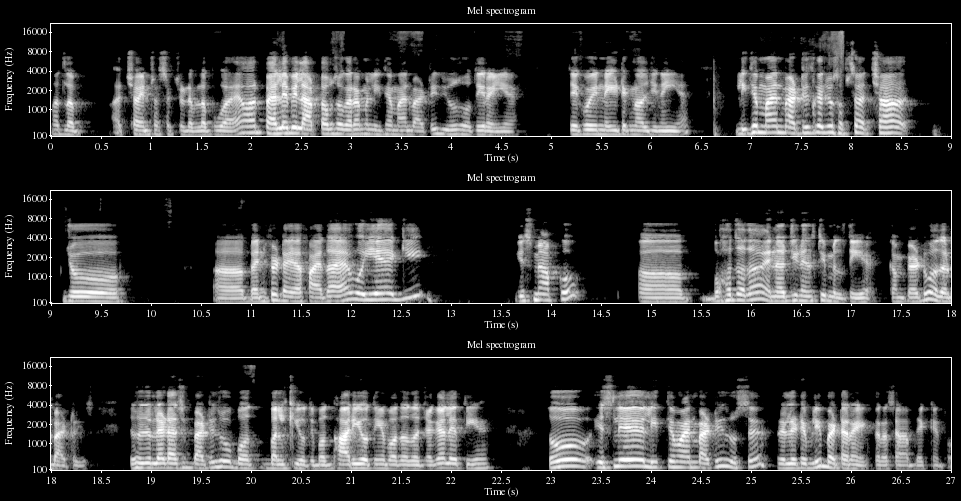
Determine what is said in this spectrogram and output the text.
मतलब अच्छा इंफ्रास्ट्रक्चर डेवलप हुआ है, और पहले भी लैपटॉप्स वगैरह में लिथियम आयन बैटरीज यूज़ होती रही हैं। तो कोई नई टेक्नोलॉजी नहीं है। लिथियम आयन बैटरीज का जो सबसे अच्छा जो बेनिफिट है या फ़ायदा है, वो ये है कि इसमें आपको बहुत ज़्यादा एनर्जी डेंसिटी मिलती है कंपेयर टू अदर बैटरीज जैसे जो लेड एसिड बैटरीज वो बहुत बल्कि होती है, बहुत भारी होती है, बहुत ज़्यादा जगह लेती है। तो इसलिए लिथियम आयन बैटरीज उससे रिलेटिवली बेटर है, एक तरह से आप देखें तो।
